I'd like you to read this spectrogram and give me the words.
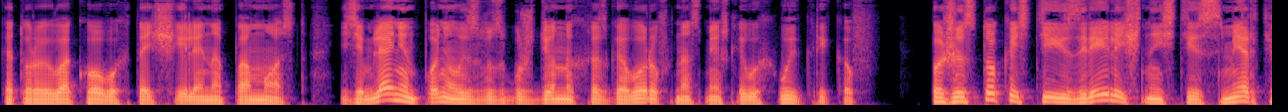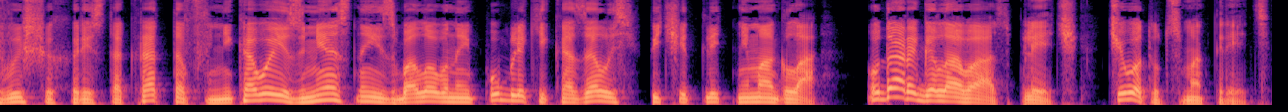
которую в оковах тащили на помост, землянин понял из возбужденных разговоров и насмешливых выкриков. По жестокости и зрелищности смерть высших аристократов никого из местной избалованной публики, казалось, впечатлить не могла. Удары голова с плеч. Чего тут смотреть?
